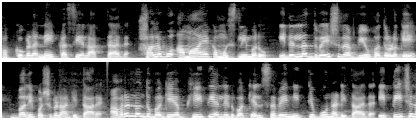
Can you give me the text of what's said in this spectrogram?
ಹಕ್ಕುಗಳನ್ನೇ ಕಸಿಯಲಾಗ್ತಾ ಇದೆ. ಹಲವು ಅಮಾಯಕ ಮುಸ್ಲಿಮರು ಇದೆಲ್ಲ ದ್ವೇಷದ ವ್ಯೂಹದೊಳಗೆ ಬಲಿಪಶುಗಳಾಗಿದ್ದಾರೆ. ಅವರನ್ನೊಂದು ಬಗೆಯ ಭೀತಿಯಲ್ಲಿಡುವ ಕೆಲಸವೇ ನಿತ್ಯವೂ ನಡೀತಾ ಇದೆ. ಇತ್ತೀಚಿನ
